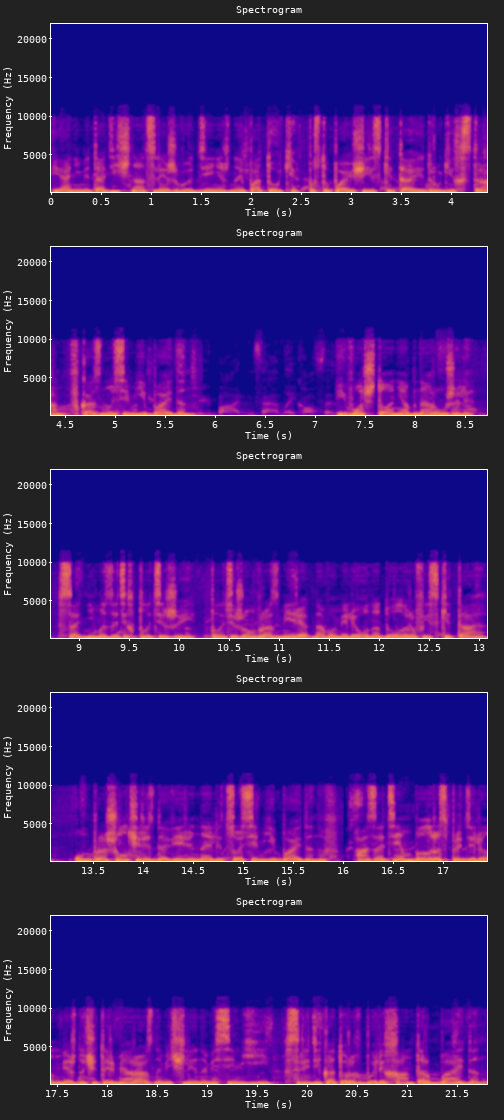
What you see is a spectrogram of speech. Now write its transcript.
И они методично отслеживают денежные потоки, поступающие из Китая и других стран в казну семьи Байден. И вот что они обнаружили. С одним из этих платежей, платежом в размере 1 миллиона долларов из Китая, он прошел через доверенное лицо семьи Байденов, а затем был распределен между четырьмя разными членами семьи, среди которых были Хантер Байден,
